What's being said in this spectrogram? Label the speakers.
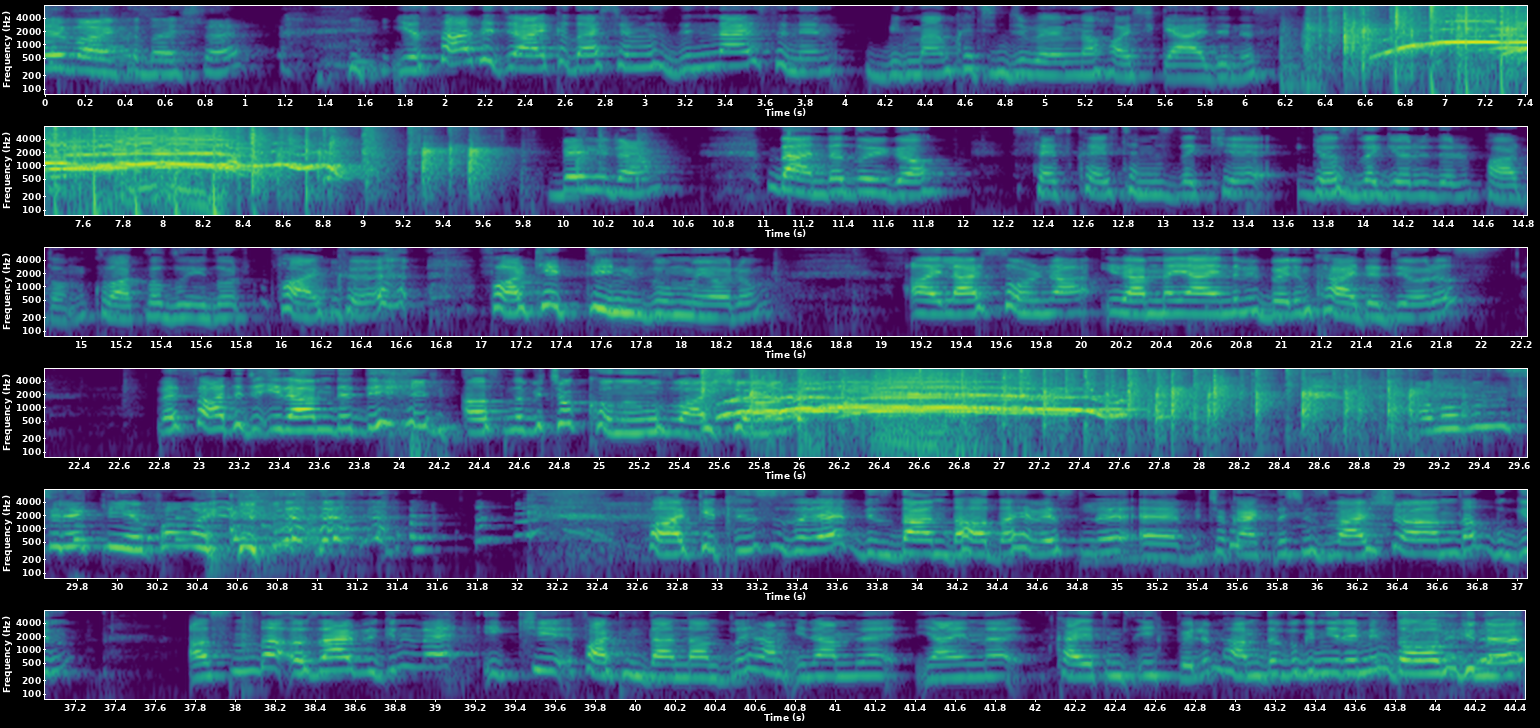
Speaker 1: Merhaba arkadaşlar.
Speaker 2: Ya sadece arkadaşlarımız dinlersenin bilmem kaçıncı bölümüne hoş geldiniz.
Speaker 1: Ben İrem.
Speaker 2: Ben de Duygu. Ses kalitemizdeki gözle görülür, pardon kulakla duyulur farkı fark ettiğinizi umuyorum. Aylar sonra İrem'le yayında bir bölüm kaydediyoruz. Ve sadece İrem'de değil aslında birçok konuğumuz var şu an.
Speaker 1: Ama bunu sürekli yapamayız.
Speaker 2: Fark ettiğiniz üzere bizden daha da hevesli e, birçok arkadaşımız var şu anda. Bugün aslında özel bir gün ve iki farklı nedenden dolayı hem İrem'le yayını kaydettiğimiz ilk bölüm hem de bugün İrem'in doğum günü.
